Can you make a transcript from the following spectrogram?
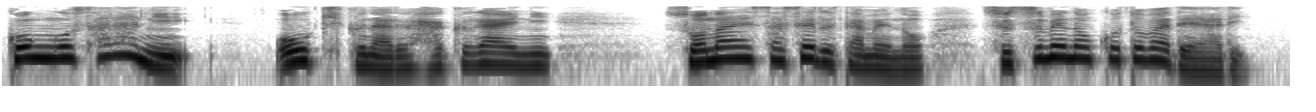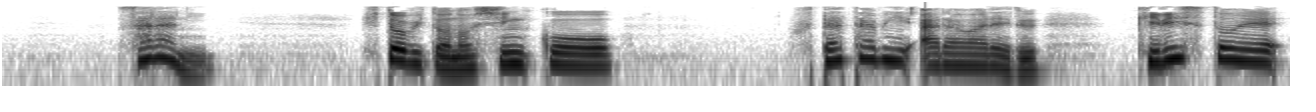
今後さらに大きくなる迫害に備えさせるための勧めの言葉であり、さらに人々の信仰を再び現れるキリストへ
